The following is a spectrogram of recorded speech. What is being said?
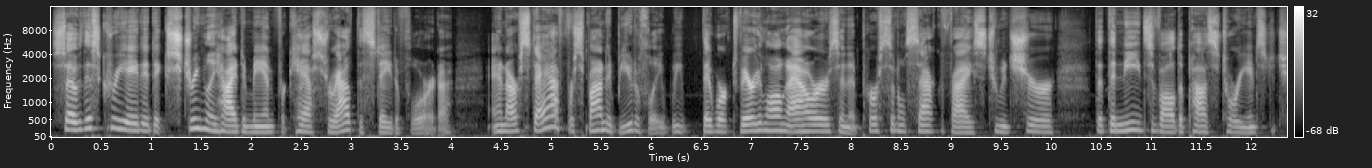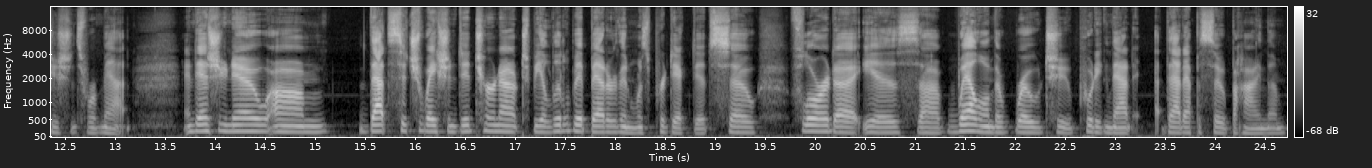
So this created extremely high demand for cash throughout the state of Florida. And our staff responded beautifully. We, they worked very long hours and at personal sacrifice to ensure that the needs of all depository institutions were met. And as you know, um, that situation did turn out to be a little bit better than was predicted. So Florida is uh, well on the road to putting that that episode behind them.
